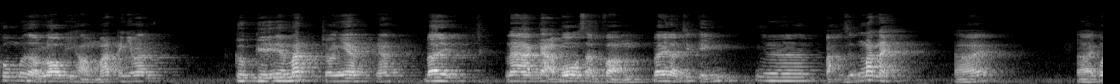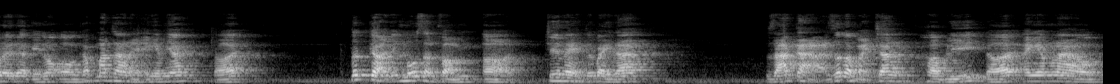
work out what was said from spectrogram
không bao giờ lo bị hỏng mắt, anh em ạ. Cực kỳ êm mắt cho anh em nhé đây là cả bộ sản phẩm. Đây là chiếc kính ờ, bảo dưỡng mắt này. Đấy. Đấy còn đây là cái lọ gắp mắt ra này, anh em nhé đấy. Tất cả những mẫu sản phẩm ở trên này tôi bày ra giá cả rất là phải chăng hợp lý đấy anh em nào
